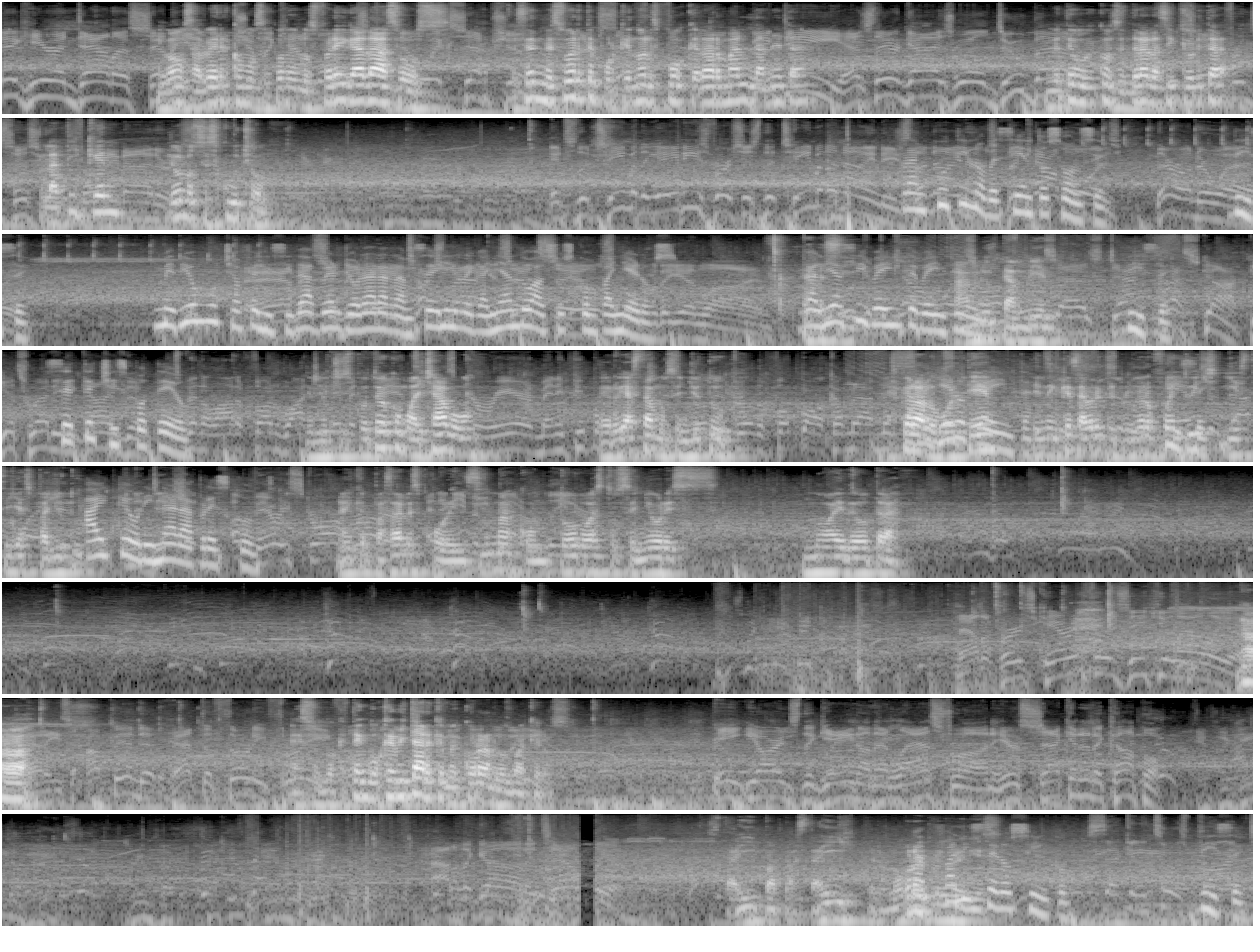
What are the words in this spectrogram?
Y vamos a ver cómo se ponen los fregadazos. Deseadme suerte porque no les puedo quedar mal, la neta. Me tengo que concentrar, así que ahorita platiquen, yo los escucho. Frankuti 911. Dice. Me dio mucha felicidad ver llorar a Ramsey regañando a sus compañeros. Galeazzi A mí 2021. también. Dice. Se te chispoteo. Me chispoteo como al chavo, pero ya estamos en YouTube. Es que ahora lo volteé. 30. Tienen que saber que el primero fue en. Twitch y este ya es para YouTube. Hay que orinar a Prescott. Hay que pasarles por encima con todo a estos señores. No hay de otra. Ah. Eso es lo que tengo que evitar, que me corran los vaqueros. Eight yards the gain on that last run. Here's second and a couple. Out of the gun, it's Elliott. Está ahí, papá, está ahí. Pero logró el primer Alfani 10. 05. Dice.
